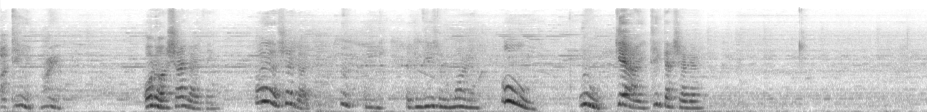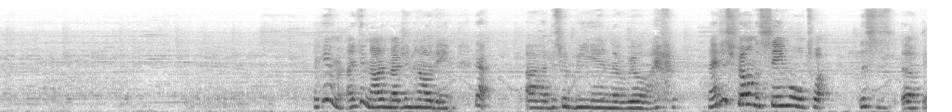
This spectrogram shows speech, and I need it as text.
Oh damn it, Mario. Oh no, a shy guy thing. Oh yeah, shy guy. I confused him with Mario. Ooh. Ooh, yeah, take that shy guy. I can I cannot imagine how they that uh, this would be in the real life. And I just fell in the same hole twice. This is, okay.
